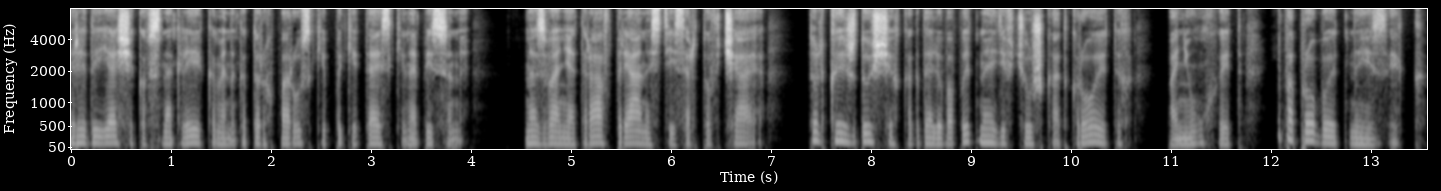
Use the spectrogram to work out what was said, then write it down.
Ряды ящиков с наклейками, на которых по-русски и по-китайски написаны названия трав, пряностей и сортов чая, только и ждущих, когда любопытная девчушка откроет их, понюхает и попробует на язык.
